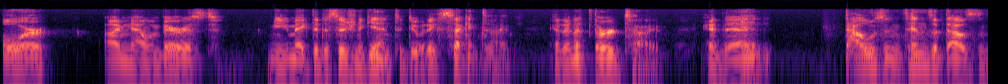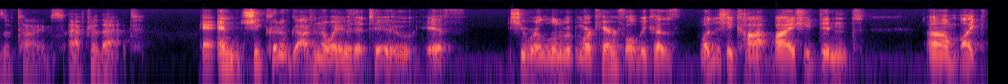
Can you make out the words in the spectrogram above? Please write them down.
or I'm now embarrassed. I mean, you make the decision again to do it a second time, and then a third time, and then and, thousands, tens of thousands of times after that. And she could have gotten away with it too if she were a little bit more careful because wasn't she caught by she didn't um, like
